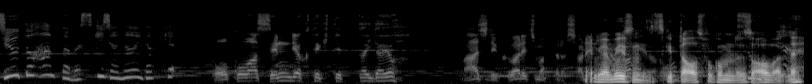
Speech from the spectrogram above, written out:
中途半端が好きじゃないだけ。ここは戦略的撤退だよ Wir wissen, es gibt Auswirkungen, das ist auch was, ne?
